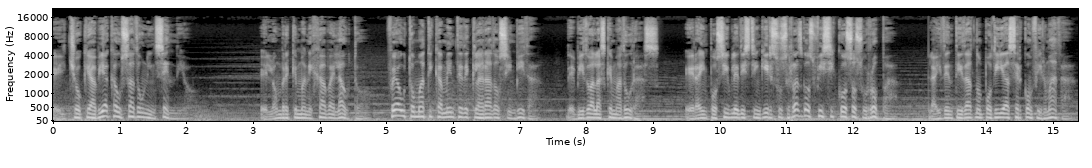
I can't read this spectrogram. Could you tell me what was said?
El choque había causado un incendio. El hombre que manejaba el auto fue automáticamente declarado sin vida debido a las quemaduras. Era imposible distinguir sus rasgos físicos o su ropa. La identidad no podía ser confirmada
